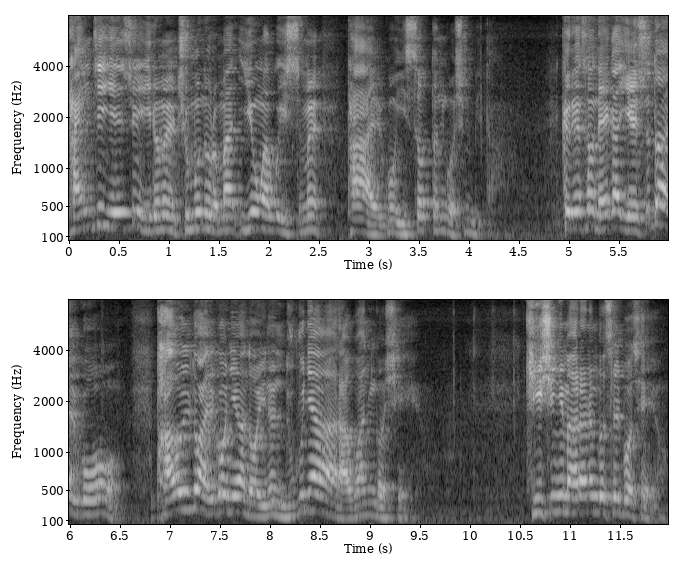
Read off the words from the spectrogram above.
단지 예수의 이름을 주문으로만 이용하고 있음을 다 알고 있었던 것입니다. 그래서 내가 예수도 알고 바울도 알거니와 너희는 누구냐라고 한 것이에요. 귀신이 말하는 것을 보세요.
